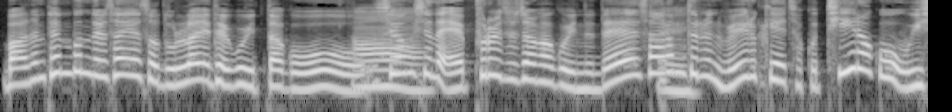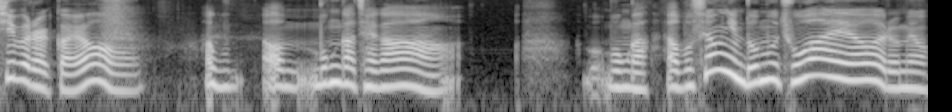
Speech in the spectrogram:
많은 팬분들 사이에서 논란이 되고 있다고 아. 수영 씨는 F를 주장하고 있는데 사람들은 네. 왜 이렇게 자꾸 T라고 의심을 할까요? 아, 어, 뭔가 제가 뭐 뭔가 아 뭐 수영님 너무 좋아해요 이러면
